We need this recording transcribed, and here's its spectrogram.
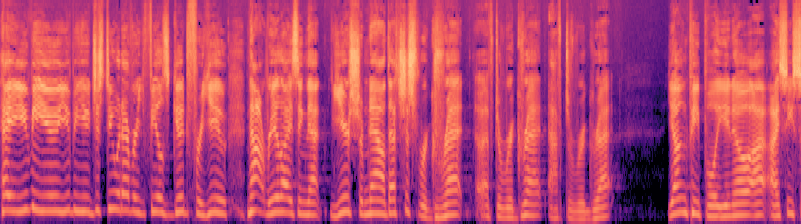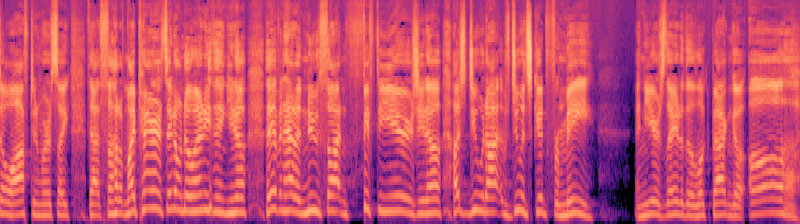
hey, you be you, you be you, just do whatever feels good for you, not realizing that years from now, that's just regret after regret after regret. Young people, you know, I, I see so often where it's like that thought of my parents, they don't know anything, you know, they haven't had a new thought in 50 years, you know, I'll just do what I do what's good for me. And years later, they'll look back and go, oh,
